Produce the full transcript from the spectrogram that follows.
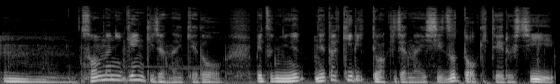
うーん、そんなに元気じゃないけど、別に、ね、寝たきりってわけじゃないし、ずっと起きてるし、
